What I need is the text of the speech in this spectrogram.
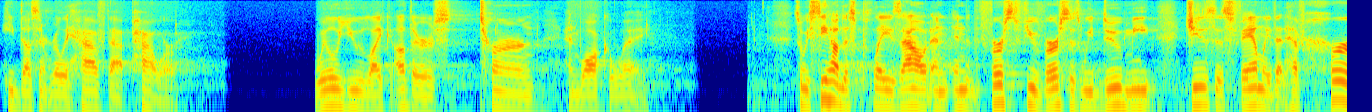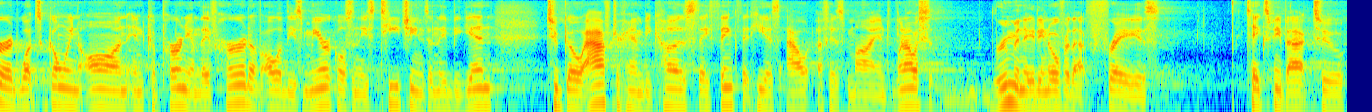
He doesn't really have that power? Will you, like others, turn and walk away? So we see how this plays out. And in the first few verses, we do meet Jesus' family that have heard what's going on in Capernaum. They've heard of all of these miracles and these teachings, and they begin to go after him because they think that he is out of his mind. When I was ruminating over that phrase, takes me back to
